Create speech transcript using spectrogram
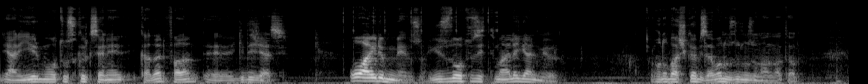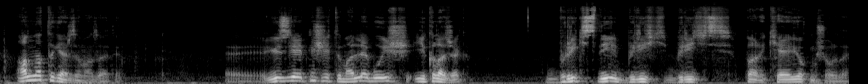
yani 20-30-40 sene kadar falan e, gideceğiz. O ayrı bir mevzu. %30 ihtimale gelmiyorum. Onu başka bir zaman uzun uzun anlatalım. Anlattık her zaman zaten. E, %70 ihtimalle bu iş yıkılacak. BRICS değil, Bridge, BRICS. Pardon, K yokmuş orada.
